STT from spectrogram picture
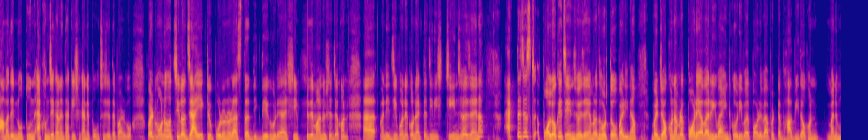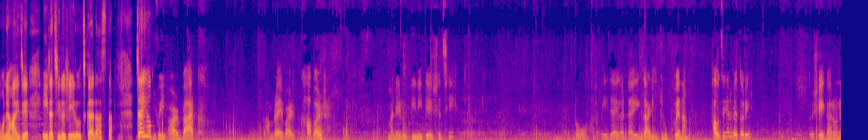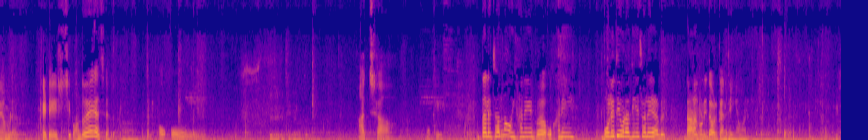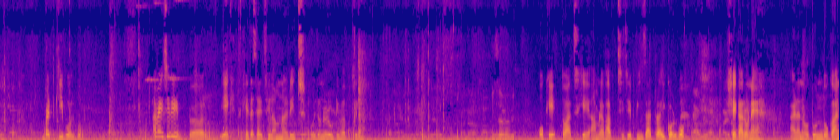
আমাদের নতুন, এখন যেখানে থাকি সেখানে পৌঁছে যেতে পারব। বাট মনে হচ্ছিল যাই একটু পুরনো রাস্তার দিক দিয়ে ঘুরে আসি। যে মানুষের যখন মানে জীবনে কোনো একটা জিনিস চেঞ্জ হয়ে যায় না, একটা জাস্ট পলকে চেঞ্জ হয়ে যায়, আমরা ধরতেও পারি না। বাট যখন আমরা পরে আবার রিওয়াইন্ড করি বা পরে ব্যাপারটা ভাবি, তখন মানে মনে হয় যে এইটা ছিল সেই রোজকার রাস্তা। যাই হোক উই আর ব্যাক আমরা এবার খাবার মানে রুটি নিতে এসেছি। তো এই জায়গাটাই গাড়ি ঢুকবে না। হাউজিংয়ের ভেতরেই। তো সেই কারণে আমরা হেঁটে এসেছি। বন্ধ হয়ে গেছে? ও ও। আচ্ছা। ওকে। তাহলে চল না ওইখানে ওখানেই বলে দিই ওরা দিয়ে চলে যাবে। দাঁড়ানোরই দরকার নেই আমার। বাট কি বলব? আমি অ্যাকচুয়ালি এ খেতে চাইছিলাম না রিচ। ওই জন্য রুটি ভাবছিলাম। ওকে, তো আজকে আমরা ভাবছি যে পিৎজা ট্রাই করব। সে কারণে একটা নতুন দোকান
